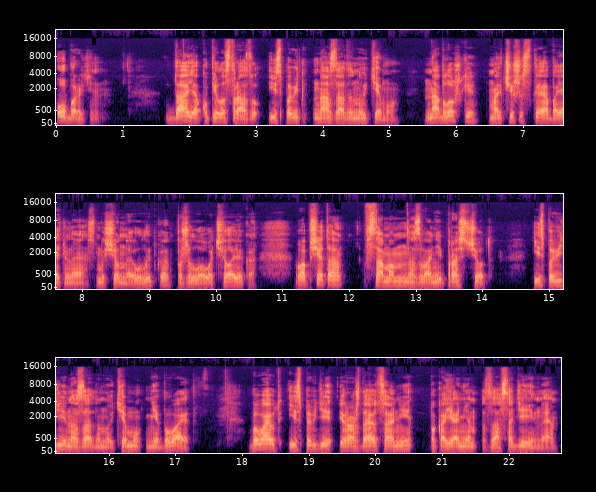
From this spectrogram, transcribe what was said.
Оборотень. Да, я купила сразу исповедь на заданную тему. На обложке мальчишеская обаятельная смущенная улыбка пожилого человека. Вообще-то в самом названии просчет. Исповеди на заданную тему не бывает. Бывают исповеди и рождаются они покаянием за содеянное –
